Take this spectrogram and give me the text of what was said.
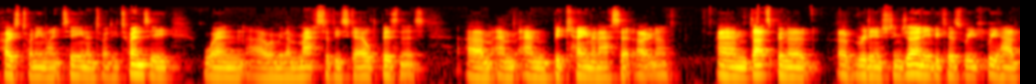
post 2019 and 2020 when uh, when we then massively scaled business um, and and became an asset owner, and that's been a, a really interesting journey because we we had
